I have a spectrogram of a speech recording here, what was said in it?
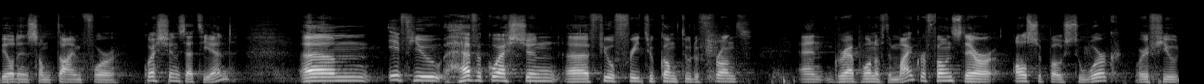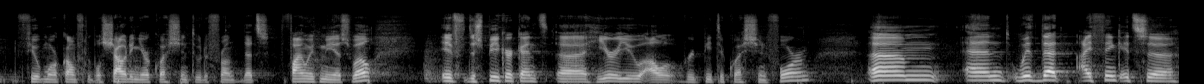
build in some time for questions at the end. Um, if you have a question, uh, feel free to come to the front and grab one of the microphones. They are all supposed to work, or if you feel more comfortable shouting your question to the front, that's fine with me as well. If the speaker can't uh, hear you, I'll repeat the question for him. Um, and with that, I think it's a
